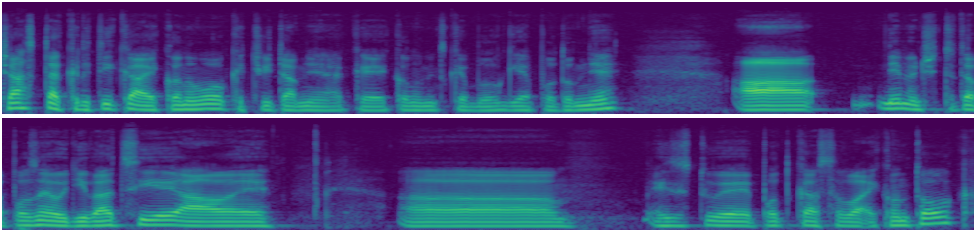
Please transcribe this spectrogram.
častá kritika ekonomov, keď čítam nejaké ekonomické blogy a podobne. A neviem, či to teda poznajú diváci, ale Uh, existuje podcast volá Econ Talk,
